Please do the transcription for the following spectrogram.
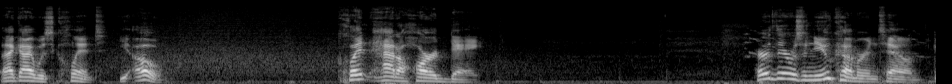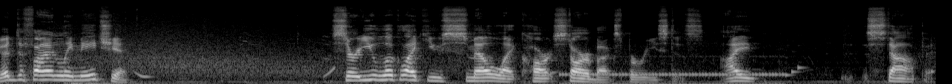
That guy was Clint. He, oh. Clint had a hard day. Heard there was a newcomer in town. Good to finally meet you. Sir, you look like you smell like car Starbucks baristas. I... Stop it.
